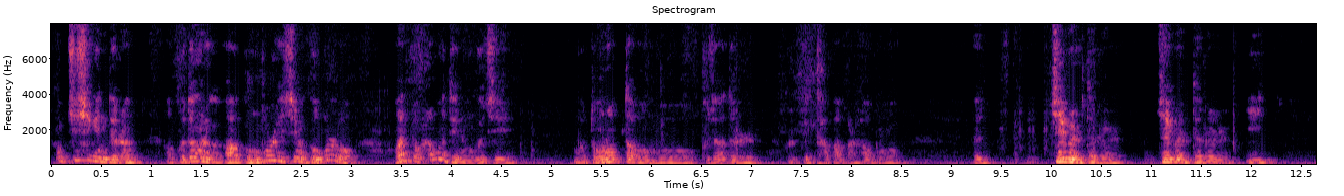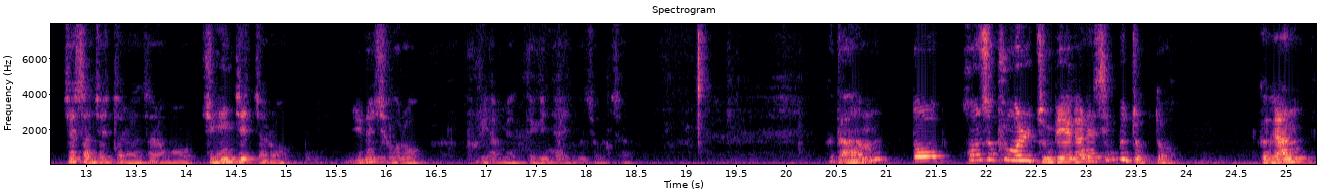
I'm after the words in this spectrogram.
그럼 지식인들은 어, 그동안에 아, 공부를 했으면 그걸로 만족하면 되는 거지. 뭐 돈 없다고 뭐 부자들을 그렇게 타박을 하고 어, 재벌들을 재벌들을 이 재산 제자로 한 사람하고 죄인 제자로 이런 식으로 풀이하면 되겠냐 이거죠, 그렇죠? 그 다음 또 혼수품을 준비해가는 신부 쪽도 그간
